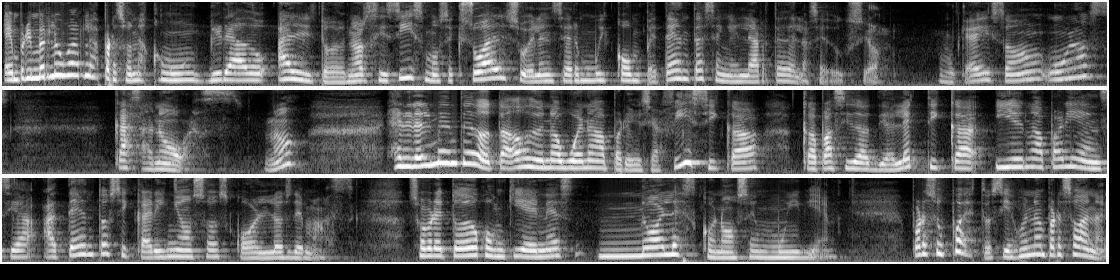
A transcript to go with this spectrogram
En primer lugar, las personas con un grado alto de narcisismo sexual suelen ser muy competentes en el arte de la seducción. Son unos casanovas, ¿no? Generalmente dotados de una buena apariencia física, capacidad dialéctica y en apariencia atentos y cariñosos con los demás, sobre todo con quienes no les conocen muy bien. Por supuesto, si es una persona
